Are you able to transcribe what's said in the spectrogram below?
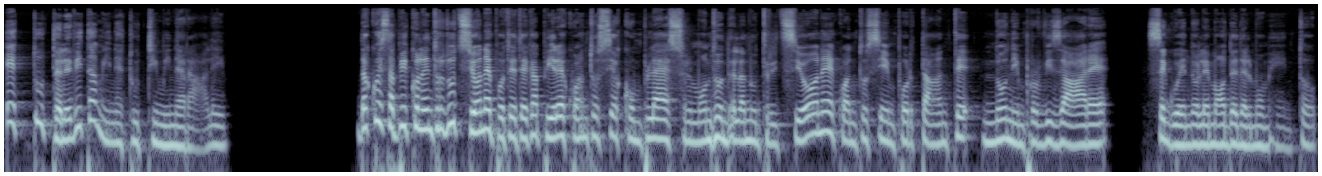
e tutte le vitamine e tutti i minerali. Da questa piccola introduzione potete capire quanto sia complesso il mondo della nutrizione e quanto sia importante non improvvisare seguendo le mode del momento.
